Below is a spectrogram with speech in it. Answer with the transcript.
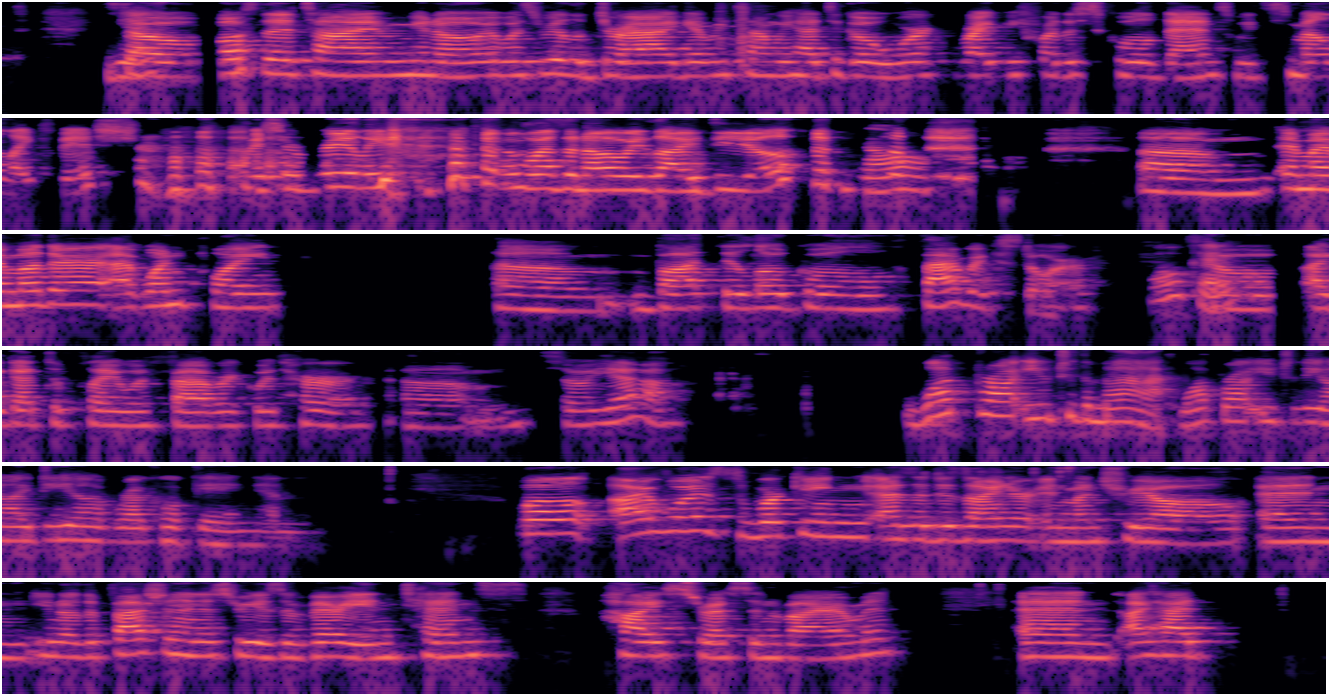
So yes. most of the time, you know, it was real drag. Every time we had to go work right before the school dance, we'd smell like fish, which really wasn't always ideal. No. um, and my mother, at one point, um, bought the local fabric store. Okay. So I got to play with fabric with her. Um, so yeah. What brought you to the mat? What brought you to the idea of rug hooking and? Well, I was working as a designer in Montreal, and you know the fashion industry is a very intense, high stress environment. And I had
